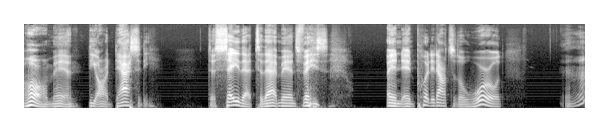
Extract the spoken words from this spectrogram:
Oh man, the audacity to say that to that man's face and and put it out to the world. Uh,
